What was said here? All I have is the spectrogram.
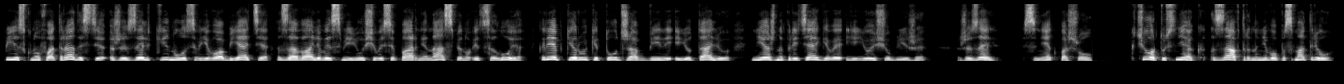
Пискнув от радости, Жизель кинулась в его объятия, заваливая смеющегося парня на спину и целуя. Крепкие руки тут же обвили ее талию, нежно притягивая ее еще ближе. «Жизель, снег пошел». «К черту снег! Завтра на него посмотрю!»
